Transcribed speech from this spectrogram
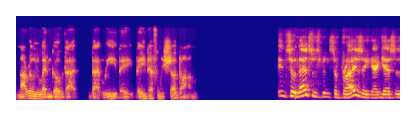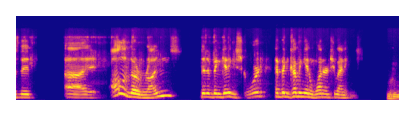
not really letting go of that that lead. They they definitely shoved on them. And so that's what's been surprising, I guess, is that uh all of the runs that have been getting scored have been coming in one or two innings. Mm-hmm.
